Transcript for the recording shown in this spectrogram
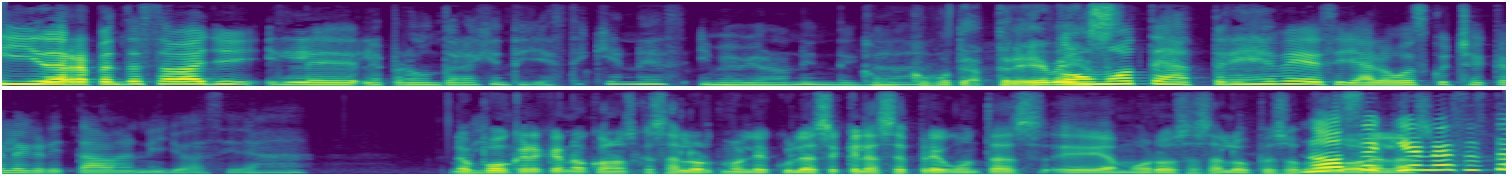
Y de repente estaba allí y le, le pregunté a la gente, ¿y este quién es? Y me vieron indignada. ¿Cómo, cómo te atreves? ¿Cómo te atreves? Y ya luego escuché que le gritaban y yo así de, ah. No Mira. puedo creer que no conozcas a Lord Molécula. Ese que le hace preguntas eh, amorosas a López No Obrador. sé en quién las- es este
